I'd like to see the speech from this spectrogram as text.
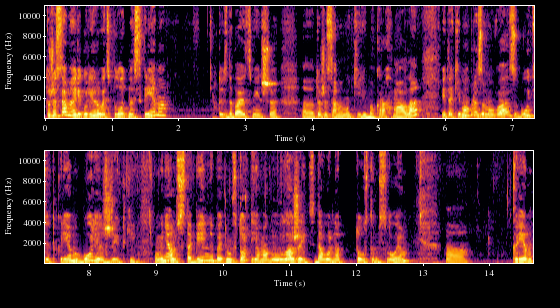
То же самое регулировать плотность крема, то есть добавить меньше э, той же самой муки, либо крахмала. И таким образом у вас будет крем более жидкий. У меня он стабильный, поэтому в торт я могу уложить довольно толстым слоем. Э, крем,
